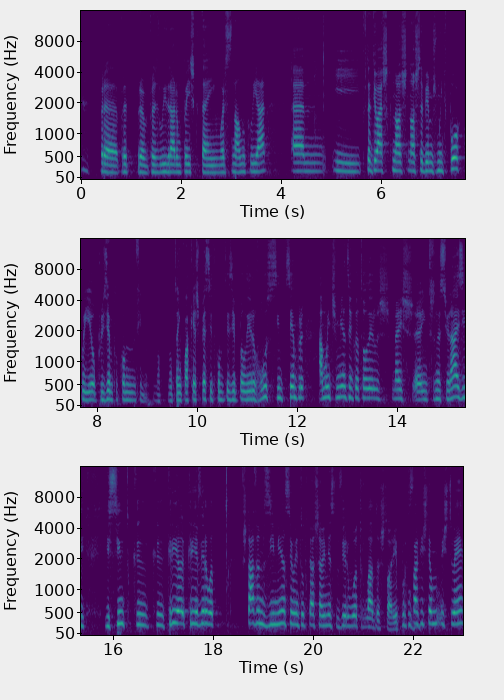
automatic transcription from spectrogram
para, para, para, para liderar um país que tem um arsenal nuclear. Um, e, portanto, eu acho que nós, nós sabemos muito pouco. E eu, por exemplo, como enfim, não, não tenho qualquer espécie de competência para ler russo, sinto sempre. Há muitos momentos em que eu estou a ler os meios uh, internacionais e, e, sinto que, que queria, queria ver o, gostávamos imenso, eu em todo caso gostava imenso de ver o outro lado da história, porque de facto isto é, isto é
